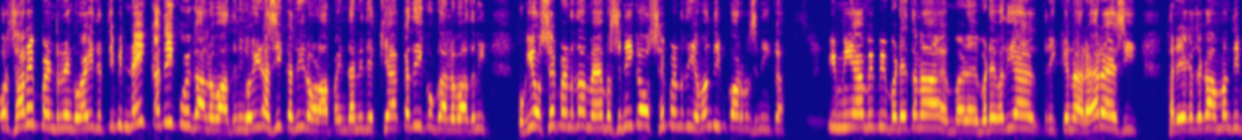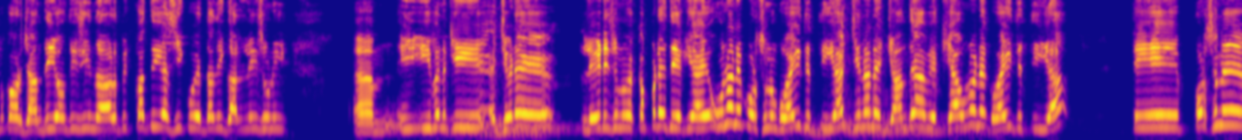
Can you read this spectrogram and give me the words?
ਔਰ ਸਾਰੇ ਪਿੰਡ ਨੇ ਗਵਾਹੀ ਦਿੱਤੀ ਵੀ ਨਹੀਂ, ਕਦੀ ਕੋਈ ਗੱਲਬਾਤ ਨਹੀਂ ਹੋਈ। ਅਸੀਂ ਕਦੀ ਰੌਲਾ ਪੈਂਦਾ ਨਹੀਂ ਦੇਖਿਆ, ਕਦੀ ਕੋਈ ਗੱਲਬਾਤ ਨਹੀਂ। ਕਿਉਂਕਿ ਉਸੇ ਪਿੰਡ ਦਾ ਮੈਂ ਵਸਨੀਕ ਆ, ਉਸੇ ਪਿੰਡ ਦੀ ਅਮਨਦੀਪ ਕੌਰ ਵਸਨੀਕ ਆ। ਵੀ ਮੀਆਂ ਬੀਬੀ ਬੜੇ ਤਨਾ ਬੜੇ ਬੜੇ ਵਧੀਆ ਤਰੀਕੇ ਨਾਲ ਰਹਿ ਰਹੇ ਸੀ। ਹਰੇਕ ਜਗ੍ਹਾ ਅਮਨਦੀਪ ਕੌਰ ਜਾਂਦੀ ਆਉਂਦੀ ਸੀ ਨਾਲ ਵੀ ਕਦੀ ਅਸੀਂ ਕੋਈ ਇਦਾਂ ਦੀ ਗੱਲ ਨਹੀਂ ਸੁਣੀ। ਈਵਨ ਕਿ ਜਿਹੜੇ ਲੇਡੀਜ਼ ਨੂੰ ਕੱਪੜੇ ਦੇ ਕੇ ਆਏ ਉਹਨਾਂ ਨੇ ਪੁਲਿਸ ਨੂੰ ਗਵਾਹੀ ਦਿੱਤੀ ਆ ਜਿਨ੍ਹਾਂ ਨੇ ਜਾਂਦਿਆਂ ਵੇਖਿਆ ਉਹਨਾਂ ਨੇ ਗਵਾਹੀ ਦਿੱਤੀ ਆ। ਤੇ ਪੁਲਿਸ ਨੇ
